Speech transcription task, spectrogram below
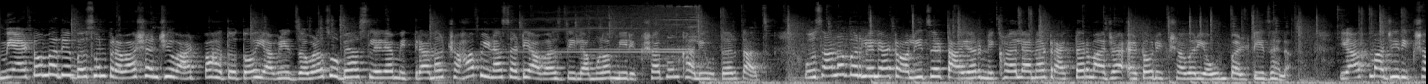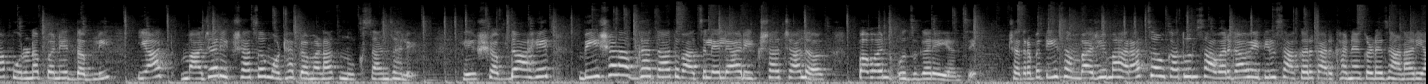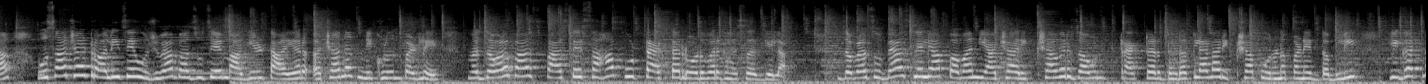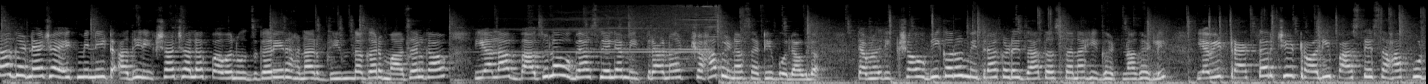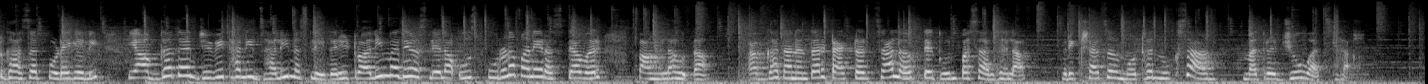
मी ॲटोमध्ये बसून प्रवाशांची वाट पाहत होतो. यावेळी जवळच उभ्या असलेल्या मित्रानं चहा पिण्यासाठी आवाज दिल्यामुळं मी रिक्षातून खाली उतरताच उसानं भरलेल्या ट्रॉलीचे टायर निखळल्यानं ट्रॅक्टर माझ्या ॲटो रिक्षावर येऊन पलटी झाला. यात माझी रिक्षा पूर्णपणे दबली. यात माझ्या रिक्षाचं मोठ्या प्रमाणात नुकसान झाले. हे शब्द आहेत भीषण अपघातात वाचलेल्या रिक्षा चालक पवन उजगरे यांचे. छत्रपती संभाजी महाराज चौकातून सावरगाव येथील साखर कारखान्याकडे जाणाऱ्या उसाच्या ट्रॉलीचे उजव्या बाजूचे मागील टायर अचानक निखळून पडले व जवळपास पाच ते सहा फूट ट्रॅक्टर रोडवर घासत गेला. जवळच उभ्या असलेल्या पवन याच्या रिक्षावर जाऊन ट्रॅक्टर धडकल्यानं रिक्षा पूर्णपणे दबली. ही घटना घडण्याच्या एक मिनिट आधी रिक्षाचालक पवन उजगरे राहणार भीमनगर माजलगाव याला बाजूला उभ्या असलेल्या मित्रानं चहा पिण्यासाठी बोलावलं. त्यामुळे रिक्षा उभी करून मित्राकडे जात असताना ही घटना घडली. यावेळी ट्रॅक्टरची ट्रॉली पाच ते सहा फूट घासत पुढे गेली. या अपघातात जीवितहानी झाली नसली तरी ट्रॉलीमध्ये असलेला ऊस पूर्णपणे रस्त्यावर पांगला होता. अपघातानंतर ट्रॅक्टर चालक तेथून पसार झाला. रिक्षाचं मोठं नुकसान मात्र जीव वाचला.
